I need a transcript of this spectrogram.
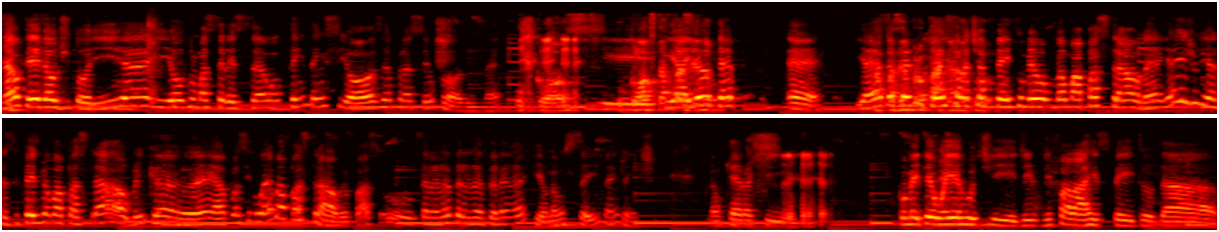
Não teve auditoria e houve uma seleção tendenciosa para ser o Clóvis, né? O Clóvis. E, o Clóvis tá e fazendo... aí eu até. É, e aí tá eu até perguntei se ela tinha feito meu, meu mapa astral, né? E aí, Juliana, você fez meu mapa astral? Brincando, né? Ela falou assim, não é mapa astral, eu faço tananã, tananã, tananã, que eu não sei, né, gente? Não quero aqui cometeu o erro de, de, de, falar a respeito da,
